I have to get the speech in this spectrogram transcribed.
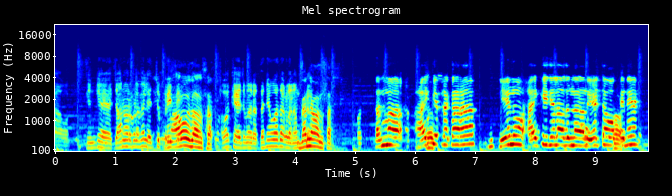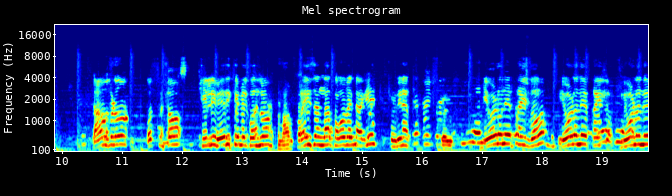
ಹಾ, okay. ನಿಮ್ಗೆ ಜಾನುವಾರುಗಳ ಮೇಲೆ ಹೆಚ್ಚು ಪ್ರೀತಿ. ಹೌದೌದು ಸರ್. ಓಕೆ ಯಜಮಾನ್ರೆ ಧನ್ಯವಾದಗಳು ನಮಸ್ಕಾರ. ಧನ್ಯವಾದ ಸರ್. ನಮ್ಮ ಆಯ್ಕೆ ಪ್ರಕಾರ ಏನು ಆಯ್ಕೆ ಇದೆಯಲ್ಲ ಅದನ್ನ ನಾನು ಹೇಳ್ತಾ ಹೋಗ್ತೇನೆ. ನಾವುಗಳು ಒತ್ತು ಇಲ್ಲಿ ವೇದಿಕೆ ಮೇಲೆ ಬಂದು ಪ್ರೈಸ್ ಅನ್ನ ತಗೋಬೇಕಾಗಿ ವಿನಂತಿ. ಏಳನೇ ಪ್ರೈಸ್ ಏಳನೇ ಪ್ರೈಸ್ ಏಳನೇ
